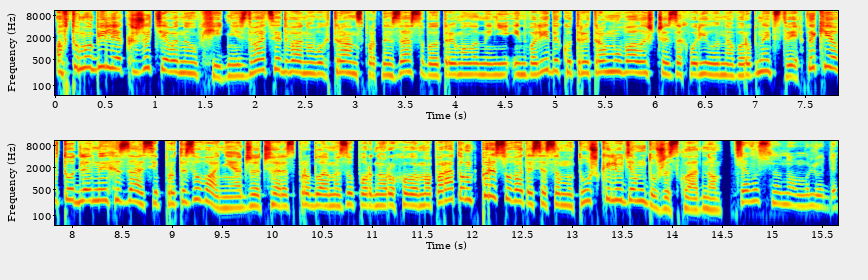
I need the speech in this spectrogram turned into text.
Автомобіль як життєва необхідність. 22 нових транспортних засоби отримали нині інваліди, котрі травмували ще захворіли на виробництві. Такі авто для них засіб протезування, адже через проблеми з опорно-руховим апаратом пересуватися самотужки людям дуже складно. Це в основному люди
